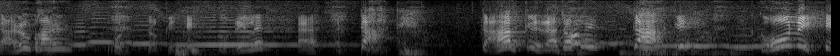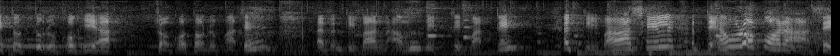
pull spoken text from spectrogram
কাৰোবাৰ পুত্ৰকে শেষ কৰিলে কাকে? কাকে ৰাজন? কাকে? কোন সেইটো দুৰ্ভগীয়া জগতৰ মাজে? কিবা নাম পিতৃ মাতৃ? কিবা আছিল তেওঁৰ পৰা আছে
